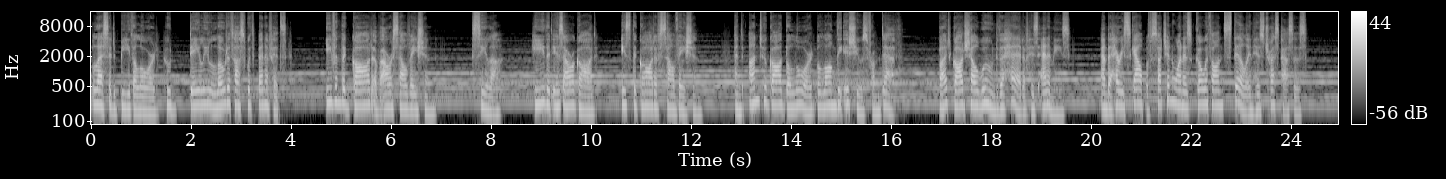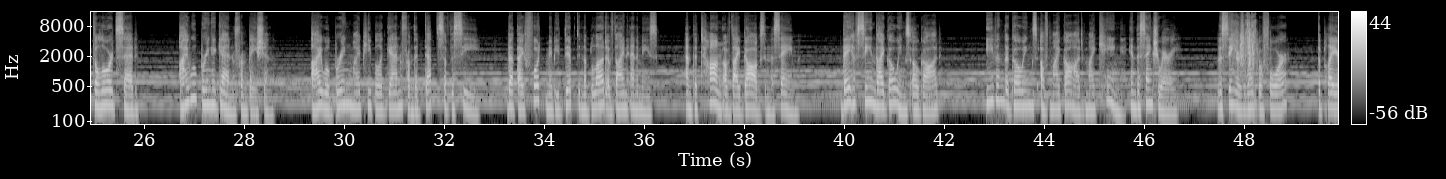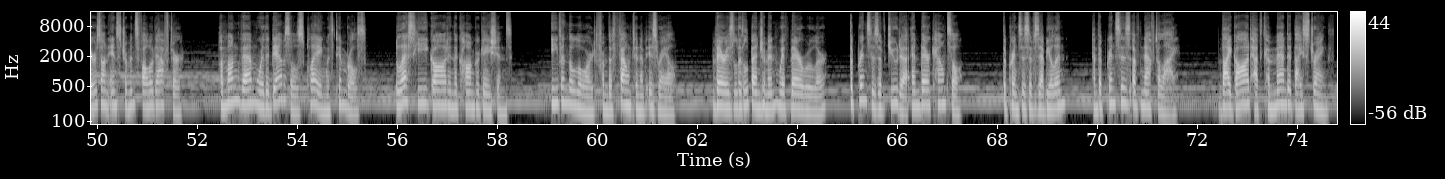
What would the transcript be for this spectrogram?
Blessed be the Lord, who daily loadeth us with benefits, even the God of our salvation. Selah, he that is our God, is the God of salvation, and unto God the Lord belong the issues from death. But God shall wound the head of his enemies, and the hairy scalp of such an one as goeth on still in his trespasses. The Lord said, I will bring again from Bashan. I will bring my people again from the depths of the sea, that thy foot may be dipped in the blood of thine enemies, and the tongue of thy dogs in the same. They have seen thy goings, O God, even the goings of my God, my King, in the sanctuary. The singers went before, the players on instruments followed after among them were the damsels playing with timbrels. Bless ye God in the congregations, even the Lord from the fountain of Israel. There is little Benjamin with their ruler, the princes of Judah and their council, the princes of Zebulun and the princes of Naphtali. Thy God hath commanded thy strength.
